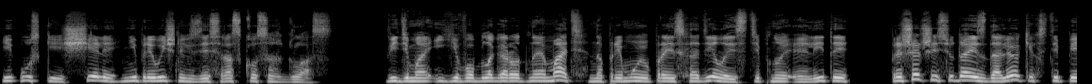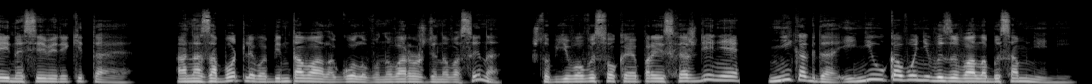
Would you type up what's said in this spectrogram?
и узкие щели непривычных здесь раскосых глаз. Видимо, и его благородная мать напрямую происходила из степной элиты, пришедшей сюда из далеких степей на севере Китая. Она заботливо бинтовала голову новорожденного сына, чтобы его высокое происхождение никогда и ни у кого не вызывало бы сомнений.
